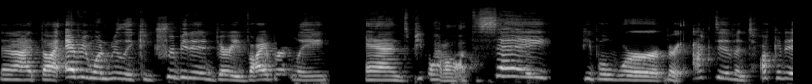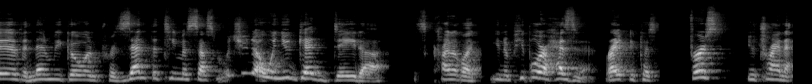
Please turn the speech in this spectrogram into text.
and I thought everyone really contributed very vibrantly, and people had a lot to say. People were very active and talkative. And then we go and present the team assessment, which, you know, when you get data, it's kind of like, you know, people are hesitant, right? Because first you're trying to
